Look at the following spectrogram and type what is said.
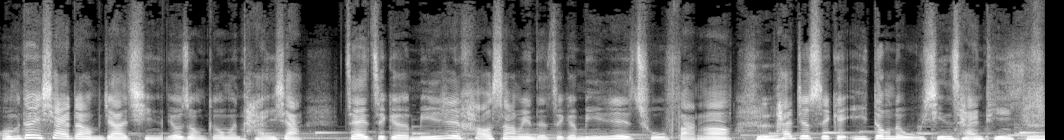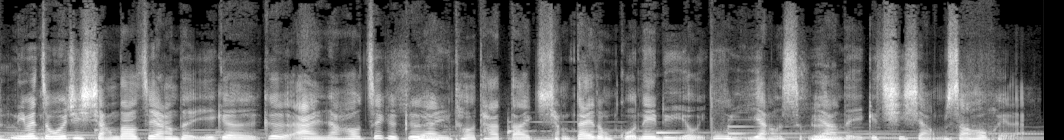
我们对下一段，我们就要请刘总跟我们谈一下，在这个明日号上面的这个明日厨房啊、哦，它就是一个移动的五星餐厅。你们怎么会去想到这样的一个个案？然后这个个案里头，它带想带动国内旅游不一样什么样的一个气象？我们稍后回来。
